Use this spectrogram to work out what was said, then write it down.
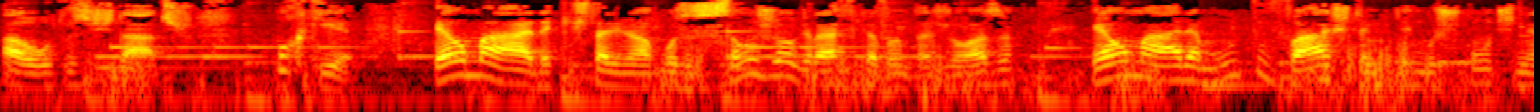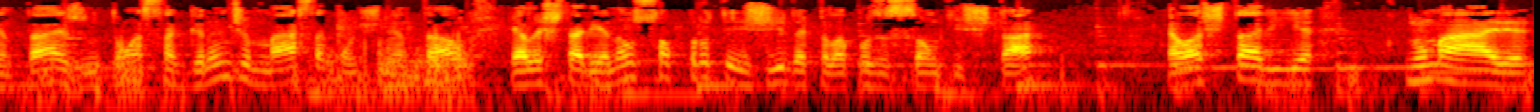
a outros estados. Por quê? É uma área que estaria numa posição geográfica vantajosa, é uma área muito vasta em termos continentais, então essa grande massa continental, ela estaria não só protegida pela posição que está, ela estaria numa área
